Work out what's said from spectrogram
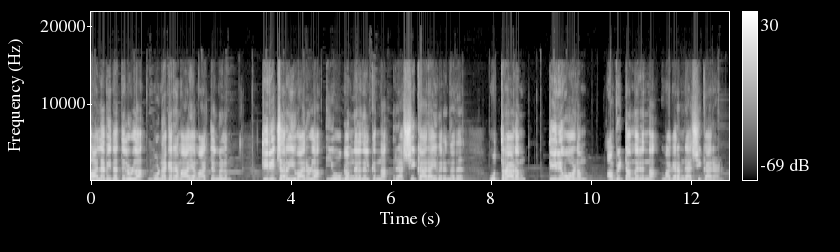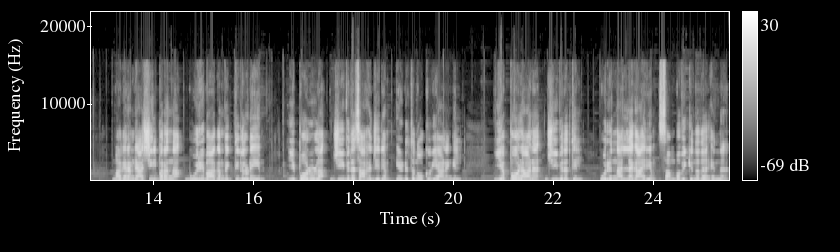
പല വിധത്തിലുള്ള ഗുണകരമായ മാറ്റങ്ങളും തിരിച്ചറിയുവാനുള്ള യോഗം നിലനിൽക്കുന്ന രാശിക്കാരായി വരുന്നത് ഉത്രാടം തിരുവോണം അവിട്ടം വരുന്ന മകരം രാശിക്കാരാണ്. മകരം രാശിയിൽ പറന്ന ഭൂരിഭാഗം വ്യക്തികളുടെയും ഇപ്പോഴുള്ള ജീവിത സാഹചര്യം എടുത്തു നോക്കുകയാണെങ്കിൽ എപ്പോഴാണ് ജീവിതത്തിൽ ഒരു നല്ല കാര്യം സംഭവിക്കുന്നത് എന്ന്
